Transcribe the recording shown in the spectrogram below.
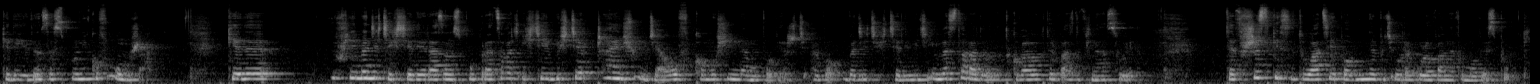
kiedy jeden ze wspólników umrze, kiedy już nie będziecie chcieli razem współpracować i chcielibyście część udziałów komuś innemu powierzyć, albo będziecie chcieli mieć inwestora dodatkowego, który Was dofinansuje. Te wszystkie sytuacje powinny być uregulowane w umowie spółki.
